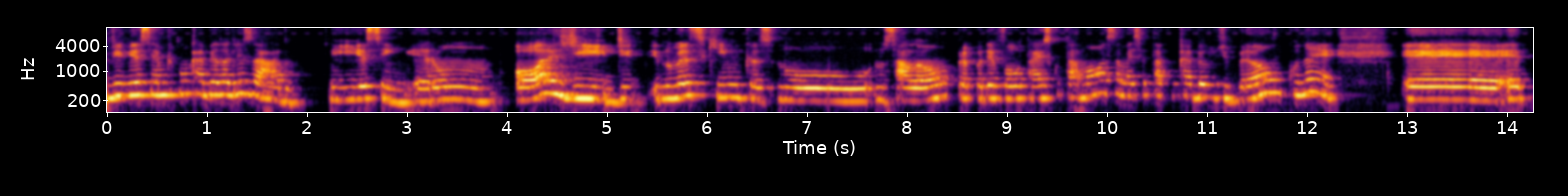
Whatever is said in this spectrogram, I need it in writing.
vivia sempre com o cabelo alisado. E assim, eram horas de, de inúmeras químicas no, no salão para poder voltar a escutar. Nossa, mas você tá com cabelo de branco, né? É, é,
